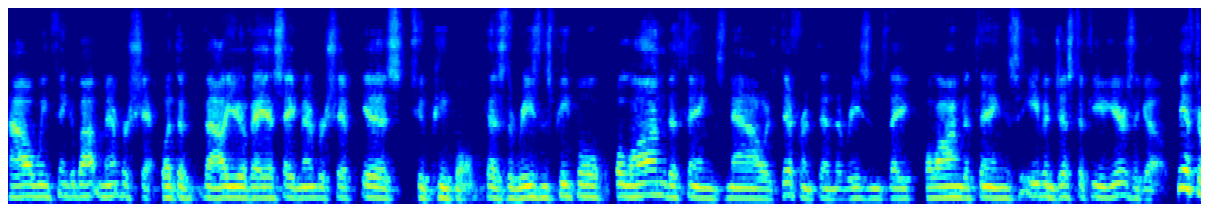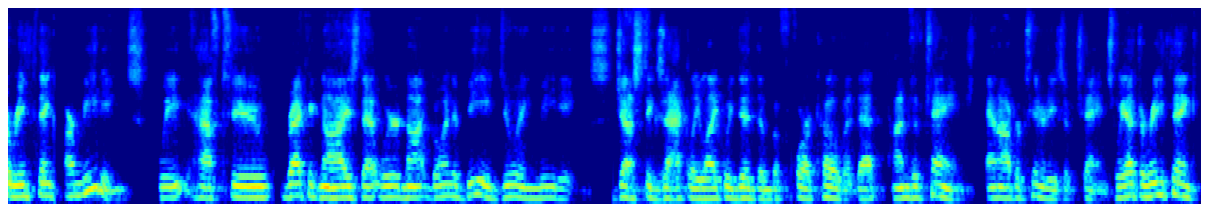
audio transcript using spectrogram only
how we think about membership, what the value of ASA membership is to people, because the reasons people belong to things now is different than the reasons they belong to things even just a few years ago. We have to rethink our meetings. We have to recognize that we're not going to be doing meetings just exactly like we did them before COVID, that times have changed and opportunities have changed. We have to rethink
